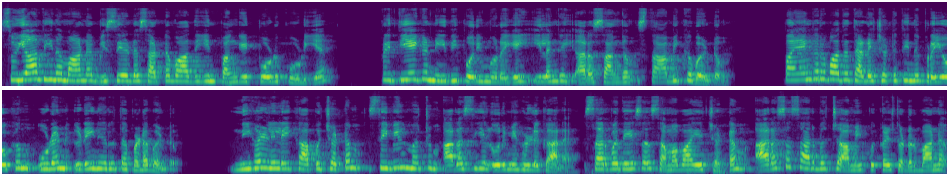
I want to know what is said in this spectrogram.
சுயாதீனமான விசேட சட்டவாதியின் பங்கேற்போடு கூடிய பிரத்யேக நீதி பொறிமுறையை இலங்கை அரசாங்கம் ஸ்தாபிக்க வேண்டும். பயங்கரவாத தடை சட்டத்தின் பிரயோகம் உடன் இடைநிறுத்தப்பட வேண்டும். நிகழ்நிலை காப்பு சட்டம் சிவில் மற்றும் அரசியல் உரிமைகளுக்கான சர்வதேச சமவாய சட்டம் அரச சார்பற்ற அமைப்புகள் தொடர்பான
